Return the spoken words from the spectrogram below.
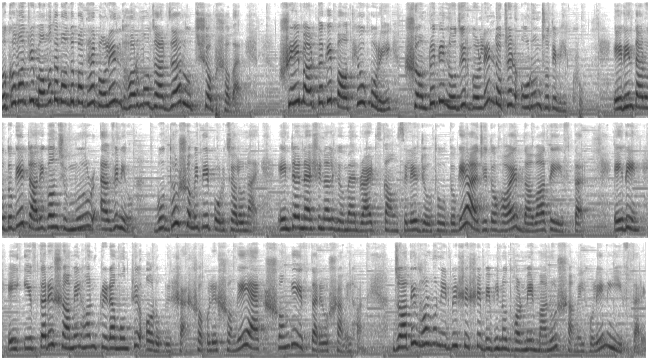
মুখ্যমন্ত্রী মমতা বন্দ্যোপাধ্যায় বলেন, ধর্ম যার যার উৎসব সবার। সেই বার্তাকে পথেও করে সম্প্রতি নজির গড়লেন ডক্টর অরুণ জ্যোতি ভিক্ষু। এদিন তার উদ্যোগে টালিগঞ্জ মুর অ্যাভিনিউ বুদ্ধ সমিতির পরিচালনায় ইন্টারন্যাশনাল হিউম্যান রাইটস কাউন্সিলের যৌথ উদ্যোগে আয়োজিত হয় দাওয়াতে ইফতার। এদিন এই ইফতারে সামিল হন ক্রীড়ামন্ত্রী অরূপ বিশ্বাস। সকলের সঙ্গে একসঙ্গে ইফতারেও সামিল হন। জাতি ধর্ম নির্বিশেষে বিভিন্ন ধর্মের মানুষ সামিল হলেন এই ইফতারে।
